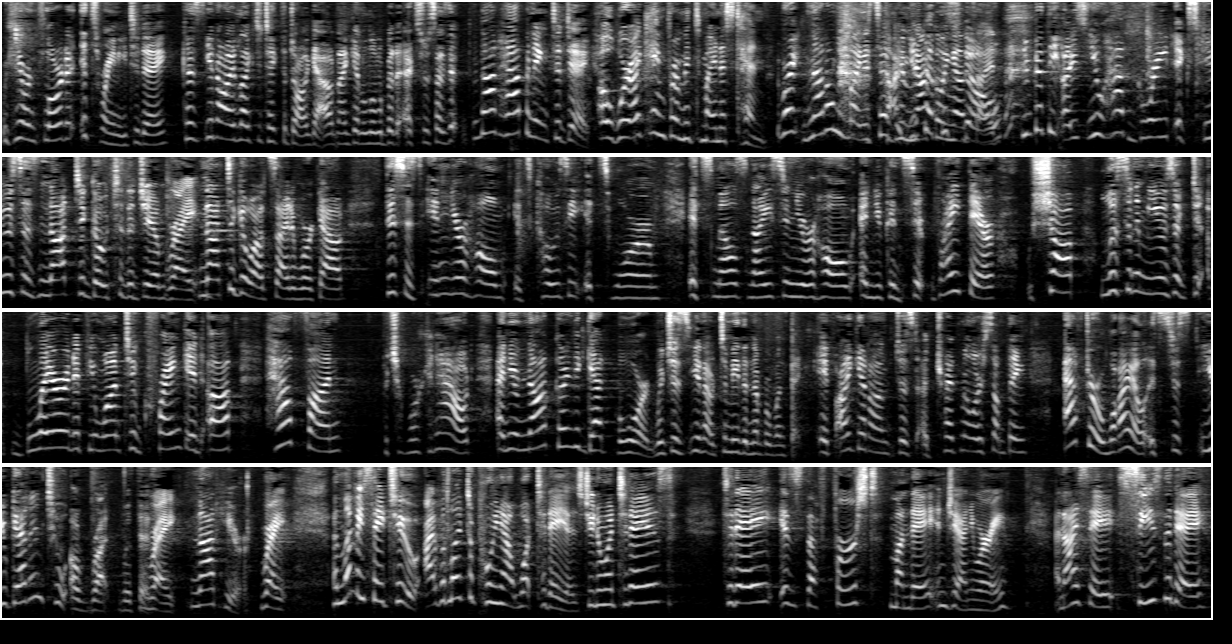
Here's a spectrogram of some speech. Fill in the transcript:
here in Florida, it's rainy today because, you know, I like to take the dog out and I get a little bit of exercise. Not happening today. Oh, where I came from, it's minus 10. Right, not only minus 10, I'm not going outside. you've got the ice. You have great excuses not to go to the gym, Right. not to go outside and work out. This is in your home. It's cozy. It's warm. It smells nice in your home. And you can sit right there, shop, listen to music, blare it if you want to, crank it up, have fun but you're working out and you're not going to get bored, which is, you know, to me the number one thing. If I get on just a treadmill or something, after a while, it's just, you get into a rut with it. Right. Not here. Right. And let me say, too, I would like to point out what today is. Do you know what today is? Today is the first Monday in January. And I say, seize the day,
